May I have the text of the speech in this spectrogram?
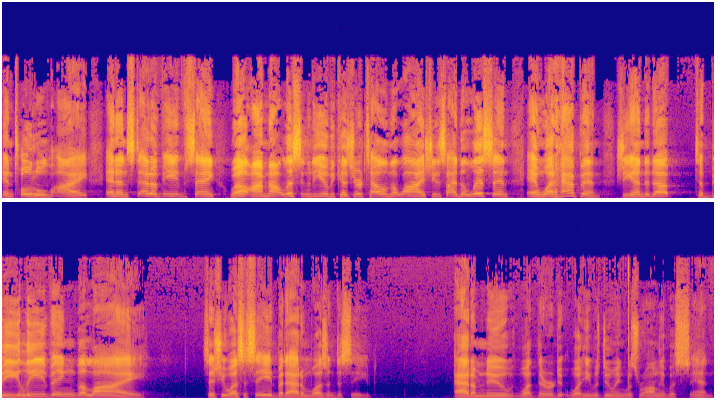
and total lie. And instead of Eve saying, Well, I'm not listening to you because you're telling the lie, she decided to listen. And what happened? She ended up to believing the lie. Says she was deceived, but Adam wasn't deceived. Adam knew what, they were, what he was doing was wrong, it was sin.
